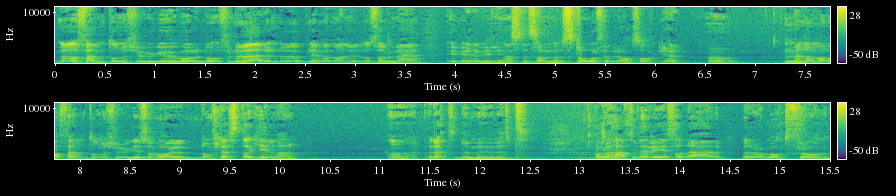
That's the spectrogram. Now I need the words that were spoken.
mellan 15 och 20? Hur var det då? För nu, är det, nu upplever man ju, och så är du med i BD Williams som står för bra saker. Mm. Men när man var 15 och 20 så var ju de flesta killar ja, rätt dumma i huvudet. Har du haft en resa där, där du har gått från...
